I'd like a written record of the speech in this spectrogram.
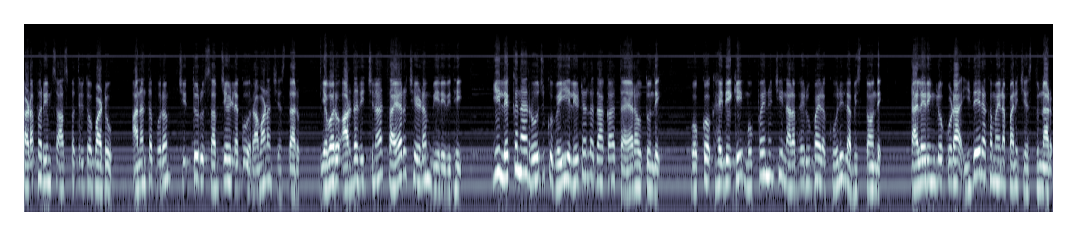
కడప రిమ్స్ ఆసుపత్రితో పాటు అనంతపురం చిత్తూరు సబ్ జైళ్ళకు రవాణా చేస్తారు. ఎవరు ఆర్డర్ ఇచ్చినా తయారు చేయడం వీరి విధి. ఈ లెక్కన రోజుకు వెయ్యి లీటర్ల దాకా తయారవుతుంది. ఒక్కో ఖైదీకి ముప్పై నుంచి నలభై రూపాయల కూలీ లభిస్తోంది. టైలరింగ్లో కూడా ఇదే రకమైన పని చేస్తున్నారు.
